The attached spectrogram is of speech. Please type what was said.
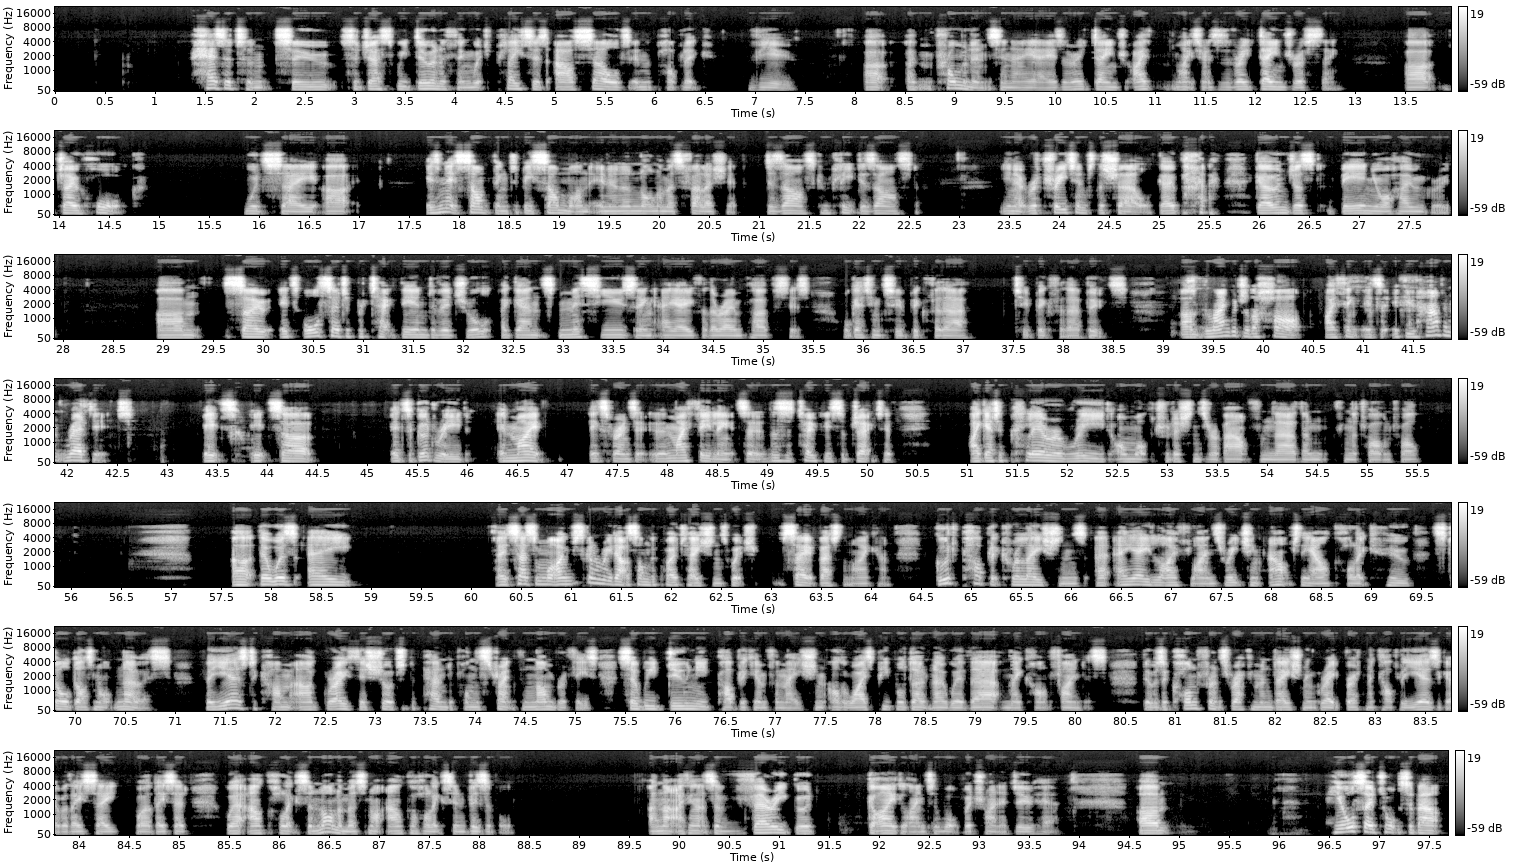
hesitant to suggest we do anything which places ourselves in the public view uh, um, prominence in AA is a very dangerous. I my experience is a very dangerous thing. Uh, Joe Hawke would say, uh, "Isn't it something to be someone in an anonymous fellowship? Disaster, complete disaster. You know, retreat into the shell. Go back, go and just be in your home group." Um, so it's also to protect the individual against misusing AA for their own purposes or getting too big for their too big for their boots. Um, the language of the heart, I think, it's if you haven't read it, it's it's a it's a good read. In my experience in my feeling it's a, this is totally subjective i get a clearer read on what the traditions are about from there than from the 12 and 12 uh, there was a it says some i'm just going to read out some of the quotations which say it better than i can good public relations are aa lifelines reaching out to the alcoholic who still does not know us for years to come, our growth is sure to depend upon the strength and number of these, so we do need public information, otherwise people don't know we're there and they can't find us. There was a conference recommendation in Great Britain a couple of years ago where they say, well, they said, we're Alcoholics Anonymous, not Alcoholics Invisible. And that, I think that's a very good guideline to what we're trying to do here. Um, he also talks about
